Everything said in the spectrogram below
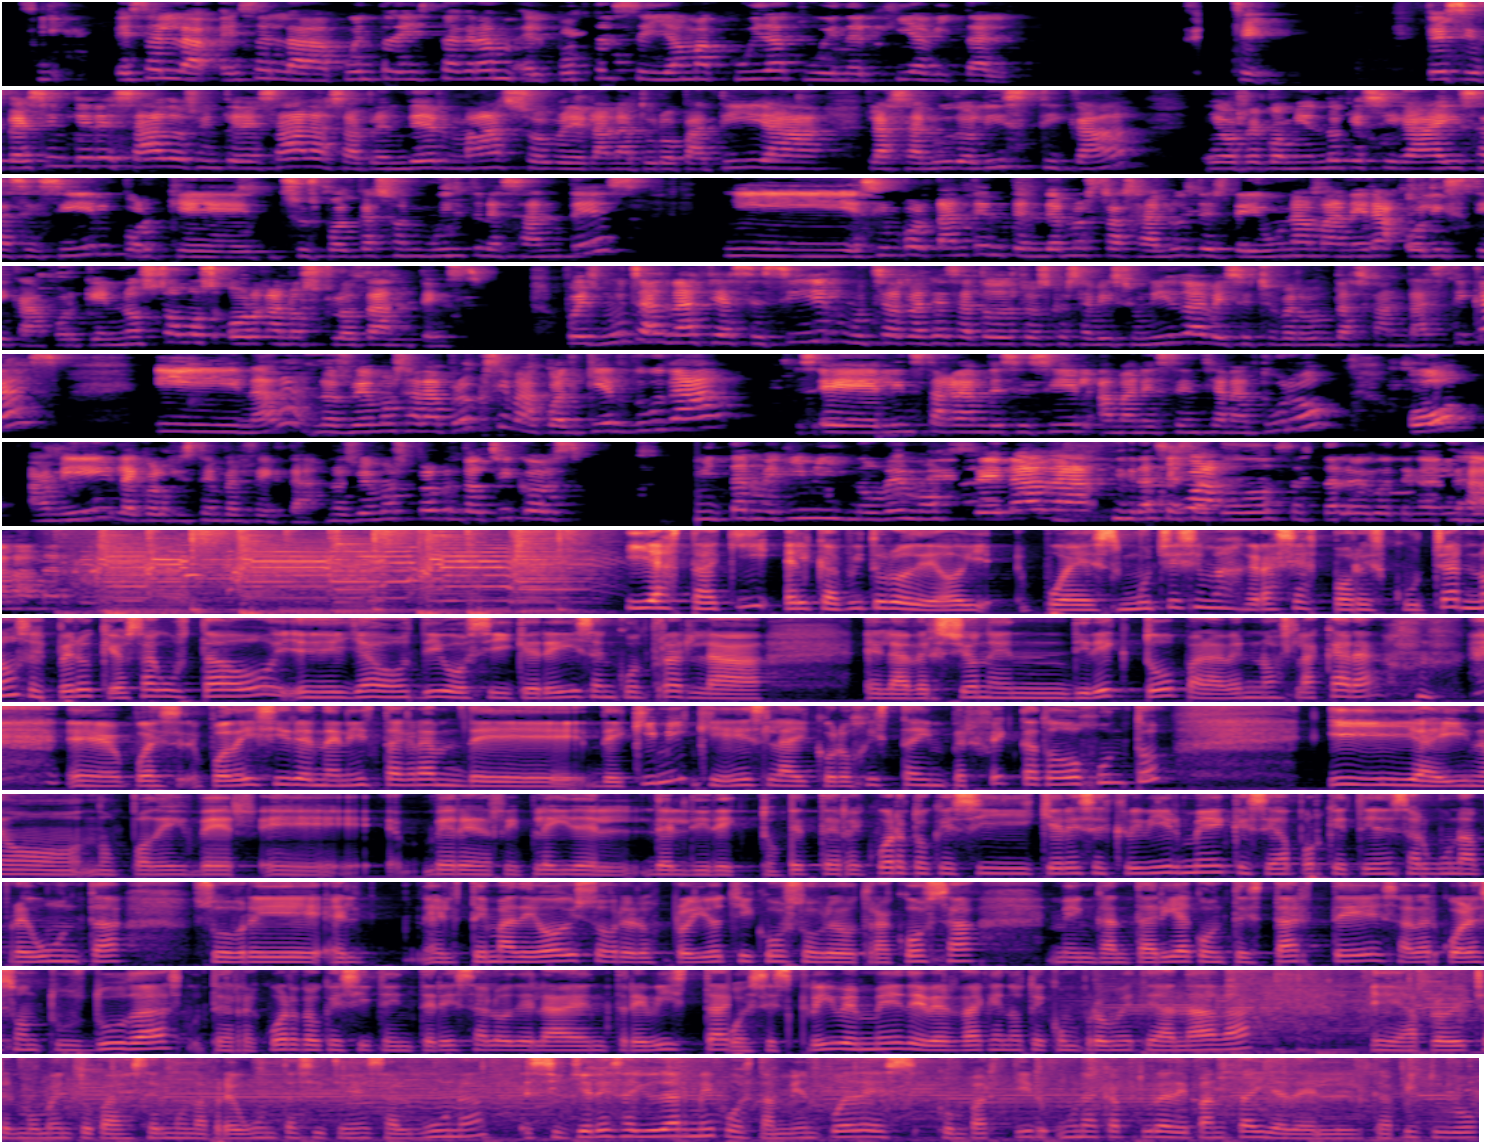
Sí, esa es, la, esa es la cuenta de Instagram. El podcast se llama Cuida tu energía vital. Sí. Entonces, si estáis interesados o interesadas a aprender más sobre la naturopatía, la salud holística, eh, os recomiendo que sigáis a Cecil porque sus podcasts son muy interesantes y es importante entender nuestra salud desde una manera holística, porque no somos órganos flotantes. Pues muchas gracias, Cecil, muchas gracias a todos los que os habéis unido, habéis hecho preguntas fantásticas. Y nada, nos vemos a la próxima. Cualquier duda, el Instagram de Cecil, Amanescencia Naturo, o a mí, la ecologista imperfecta. Nos vemos pronto, chicos. Invitarme, Kimi, nos vemos. De nada. Gracias a todos, hasta luego, tengan una buena tarde. Y hasta aquí el capítulo de hoy. Pues muchísimas gracias por escucharnos. Espero que os haya gustado. Eh, ya os digo, si queréis encontrar la, eh, la versión en directo para vernos la cara, eh, pues podéis ir en el Instagram de, de Kimi, que es la ecologista imperfecta, todo junto. Y ahí no, nos podéis ver, eh, ver el replay del, del, directo. Te recuerdo que si quieres escribirme, que sea porque tienes alguna pregunta sobre el, el, tema de hoy, sobre los probióticos, sobre otra cosa, me encantaría contestarte, saber cuáles son tus dudas. Te recuerdo que si te interesa lo de la entrevista, pues escríbeme, de verdad que no te compromete a nada. Eh, aprovecha el momento para hacerme una pregunta si tienes alguna. Si quieres ayudarme, pues también puedes compartir una captura de pantalla del capítulo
